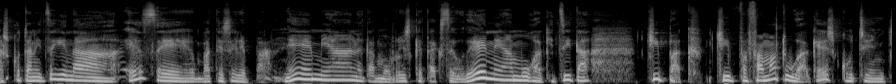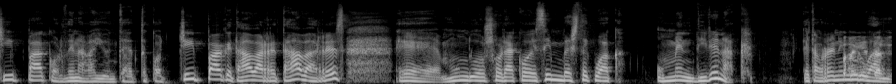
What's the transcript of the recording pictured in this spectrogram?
askotan hitz egin da, ez, e, batez ere pandemian, eta murrizketak zeudenean, mugak itzita, txipak, txip famatuak, ez, kotxen txipak, ordenagailuentzateko txipak, eta abar, eta abar, ez, e, mundu osorako ezinbestekoak omen direnak. Eta horren Bai, inguruan,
